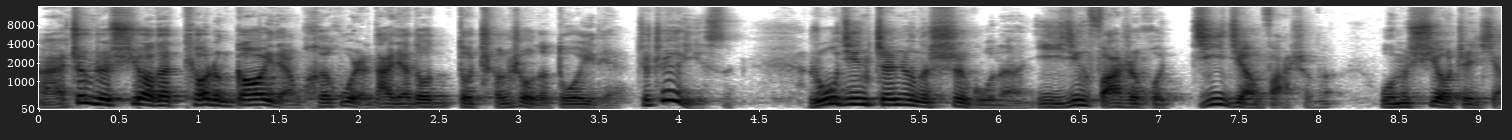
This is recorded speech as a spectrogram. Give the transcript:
哎，政治需要它调整高一点，核污染大家都都承受的多一点，就这个意思。如今真正的事故呢，已经发生或即将发生了，我们需要真相，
